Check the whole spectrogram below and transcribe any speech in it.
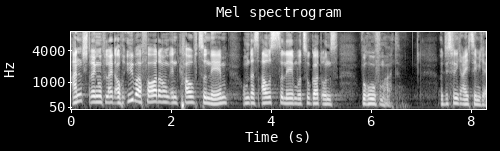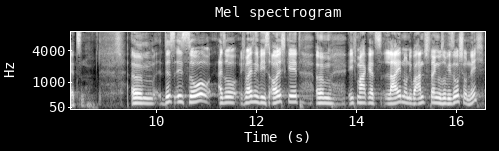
Anstrengung, vielleicht auch Überforderung in Kauf zu nehmen, um das auszuleben, wozu Gott uns berufen hat. Und das finde ich eigentlich ziemlich ätzend. Ähm, das ist so, also ich weiß nicht, wie es euch geht. Ähm, ich mag jetzt Leiden und über Anstrengung sowieso schon nicht.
